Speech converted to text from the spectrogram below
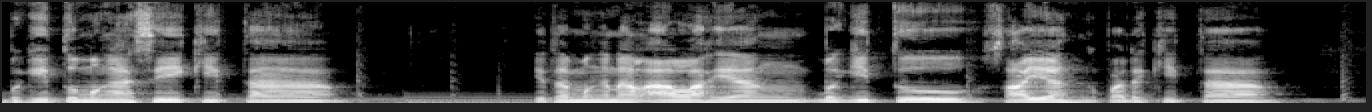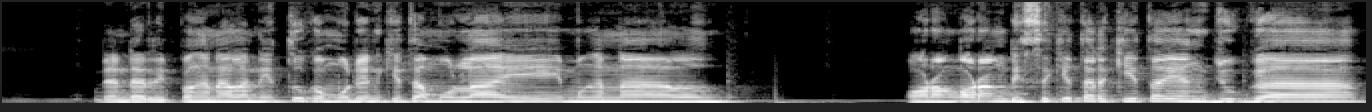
begitu mengasihi kita. Kita mengenal Allah yang begitu sayang kepada kita. Dan dari pengenalan itu kemudian kita mulai mengenal orang-orang di sekitar kita yang juga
